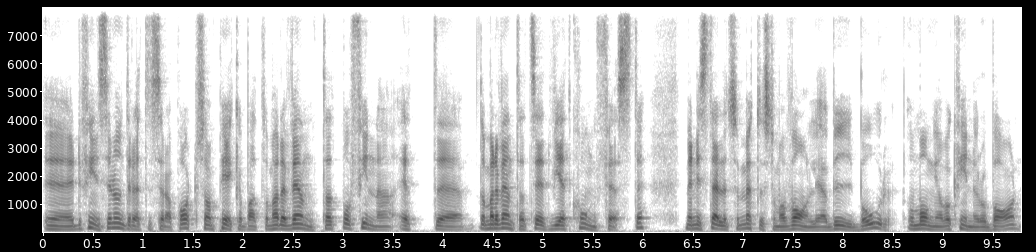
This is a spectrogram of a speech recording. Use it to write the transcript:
Eh, det finns en underrättelserapport som pekar på att de hade väntat på att finna ett, eh, de hade väntat sig ett Vietkongfäste, men istället så möttes de av vanliga bybor och många var kvinnor och barn.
